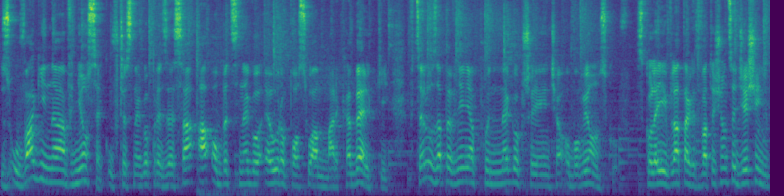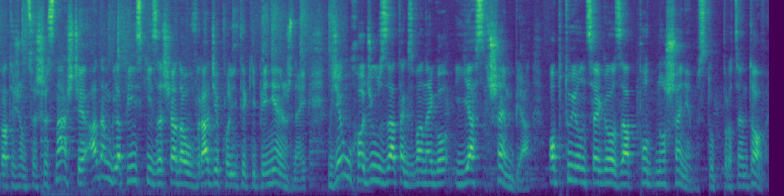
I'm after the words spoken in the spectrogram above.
z uwagi na wniosek ówczesnego prezesa, a obecnego europosła Marka Belki w celu zapewnienia płynnego przejęcia obowiązków. Z kolei w latach 2010-2016 Adam Glapiński zasiadał w Radzie Polityki Pieniężnej, gdzie uchodził za tak zwanego jastrzębia, optującego za podnoszeniem stóp procentowych.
